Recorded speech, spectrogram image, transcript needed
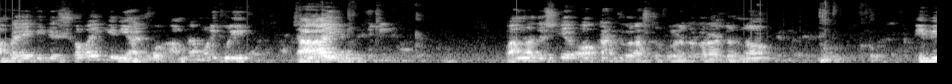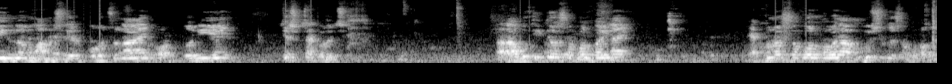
আমরা এদিকে সবাইকে নিয়ে আসব। আমরা মনে করি যারাই বাংলাদেশকে অকার্যকর রাষ্ট্র পরিণত করার জন্য বিভিন্ন মানুষের প্ররোচনায় অর্থ নিয়ে চেষ্টা করেছে, তারা অতীতেও সফল হয় নাই, এখনও সফল হবে না ভবিষ্যতে সফল হবে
